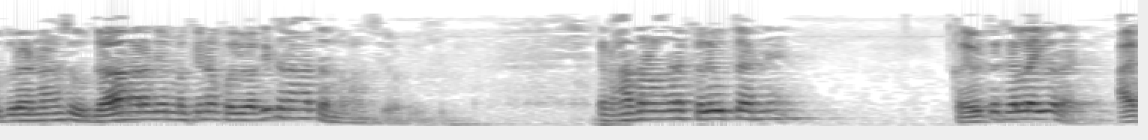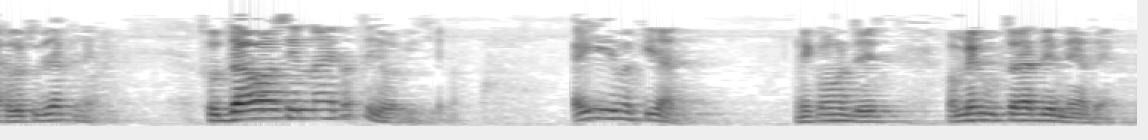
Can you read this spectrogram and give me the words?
බුදුරණන් වහන්සේ උදාහරණයෙන්ම කියන කොයි වගේද රහතන් වහන්සේ වගේ කියලා. රහතන් වහන්සේ කලියුත්තක් නැහැ. කලියුත්ත කරලා ඉවරයි. ආය කලියුත්ත දෙයක් නැහැ. සුද්ධාවාසී ඉන්න අයටත් ඒ වගේ කියනවා. ඇයි එහෙම කියන්නේ? මේක මම මම මේක උත්තරයක් දෙන්නේ නැහැ දැන්.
